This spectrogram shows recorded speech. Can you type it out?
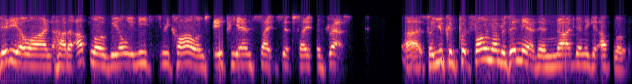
video on how to upload, we only need three columns: APN, site, zip, site, address. Uh, so you could put phone numbers in there. They're not going to get uploaded.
